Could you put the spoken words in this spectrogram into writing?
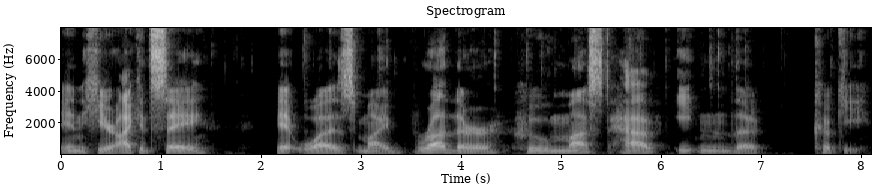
in here. I could say it was my brother who must have eaten the cookie.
